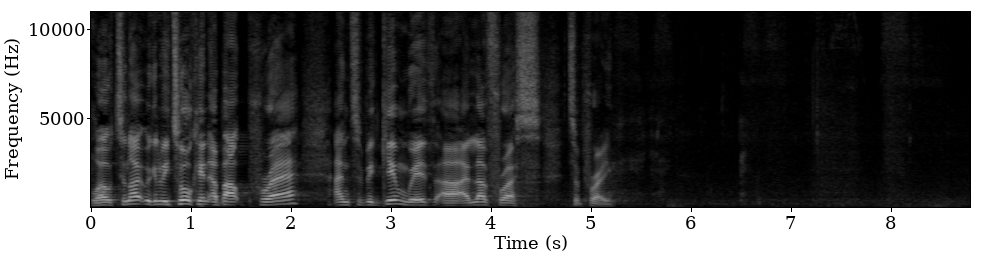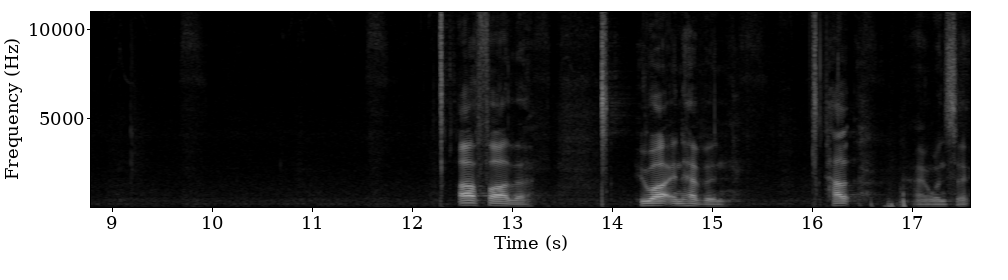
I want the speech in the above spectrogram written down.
Well, tonight we're going to be talking about prayer, and to begin with, uh, I'd love for us to pray. Our Father, who art in heaven, hang on one sec,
